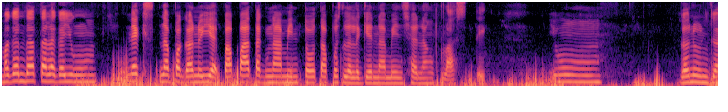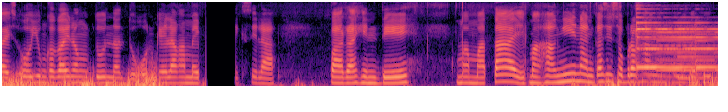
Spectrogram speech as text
maganda talaga yung next na pag ano, papatag namin to, tapos lalagyan namin siya ng plastic. Yung, ganun guys, o yung kagaya ng doon na doon, kailangan may plastic sila para hindi mamatay, mahanginan, kasi sobrang hangin talaga dito.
